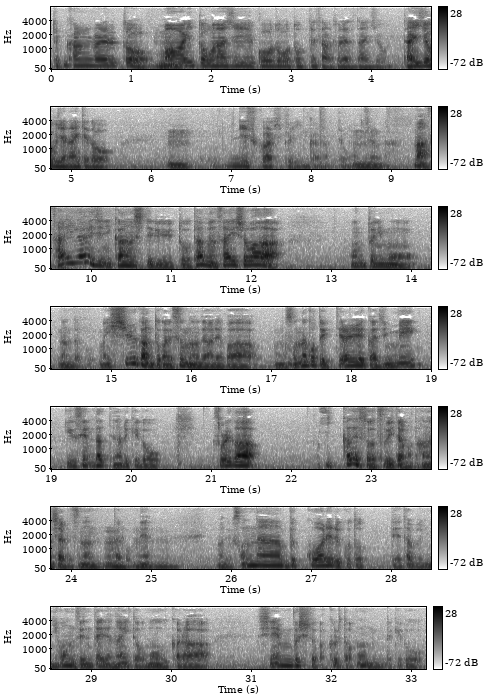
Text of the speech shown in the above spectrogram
て考えるとうん。周りと同じ行動をとってたらとりあえず大丈夫。大丈夫じゃないけどうん。リスクは低いんかなって思っちゃうな、まあ災害時に関して言うと多分最初は本当にもうなんだろう、まあ、1週間とかで済むのであればもうそんなこと言ってられるから人命優先だってなるけどそれが1ヶ月とか続いたらまた話は別なんだろうね、まあでもそんなぶっ壊れることって多分日本全体ではないとは思うから支援物資とか来るとは思うんだけど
